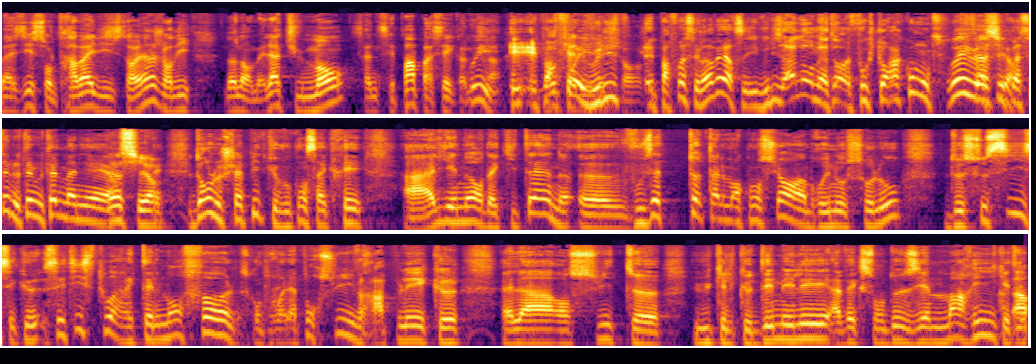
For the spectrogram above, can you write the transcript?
basé sur le travail des historiens. Je leur dis non, non, mais là tu mens, ça ne s'est pas passé comme Oui, ça. et, parfois, ils vous disent, et parfois c'est l'inverse. Ils vous disent Ah non, mais attends, il faut que je te raconte. Oui, bien ça s'est passé de telle ou telle manière. Bien sûr. Dans le chapitre que vous consacrez à Aliénor d'Aquitaine, euh, vous êtes totalement conscient, hein, Bruno Solo, de ceci c'est que cette histoire est tellement folle, parce qu'on pourrait la poursuivre, rappeler qu'elle a ensuite euh, eu quelques démêlés avec son deuxième mari, qui était Ah,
